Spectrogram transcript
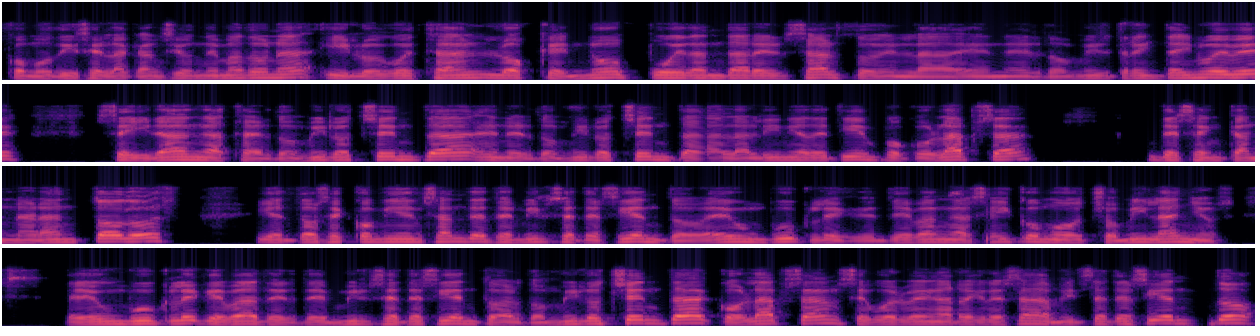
como dice la canción de Madonna, y luego están los que no puedan dar el salto en, la, en el 2039, se irán hasta el 2080, en el 2080 la línea de tiempo colapsa desencarnarán todos y entonces comienzan desde 1700. Es un bucle que llevan así como 8000 años. Es un bucle que va desde 1700 al 2080, colapsan, se vuelven a regresar a 1700,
